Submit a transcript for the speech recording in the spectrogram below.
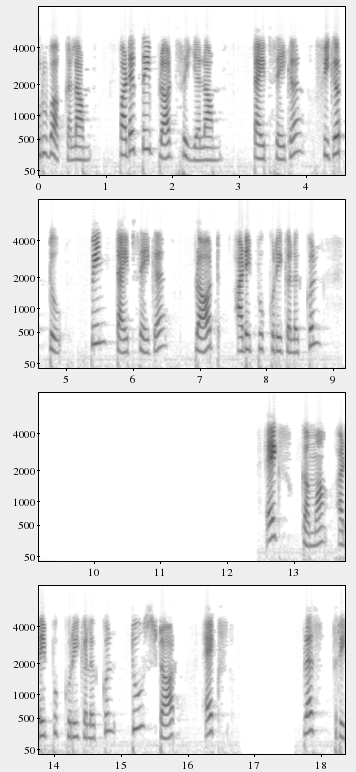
உருவாக்கலாம். படத்தை ப்ளாட் செய்யலாம். டைப் செய்க பிகர் 2 பின் டைப் செய்க ப்ளாட் அடைப்பு குறிகளுக்குள் எக்ஸ் காமா அடைப்பு குறிகளுக்குள் 2 ஸ்டார் எக்ஸ் பிளஸ் 3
